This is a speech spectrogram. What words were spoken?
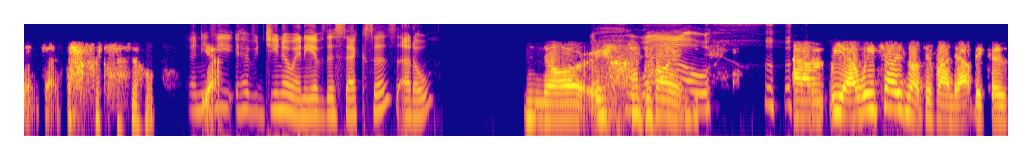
chance they're fraternal. And Yeah. have you, have, do you know any of the sexes at all? No, I don't. Um, yeah, we chose not to find out because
